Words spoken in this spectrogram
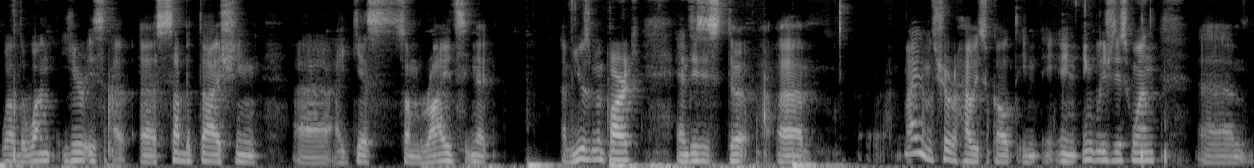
well, the one here is uh, uh, sabotaging, uh, I guess, some rides in a amusement park, and this is the. I'm not sure how it's called in in English. This one. Um,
